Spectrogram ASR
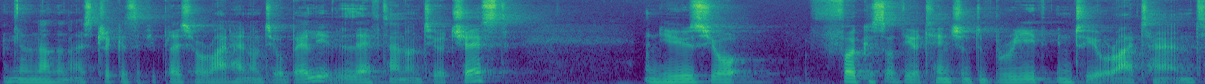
Another nice trick is if you place your right hand onto your belly, left hand onto your chest, and use your focus of the attention to breathe into your right hand.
